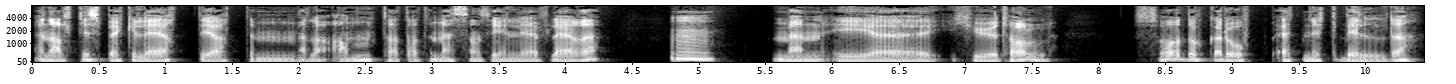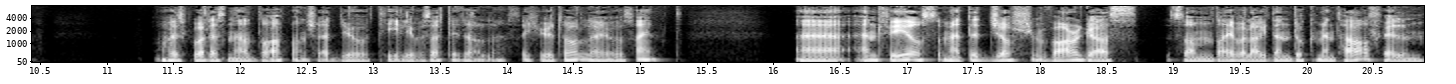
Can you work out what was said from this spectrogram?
En har alltid spekulert i at det, eller antatt at det mest sannsynlig er flere, Mm. men i eh, 2012 så dukka det opp et nytt bilde. Og Husk på at disse her drapene skjedde jo tidlig på 70-tallet, så 2012 er jo seint. Eh, en fyr som heter Josh Vargas, som drev og lagde en dokumentarfilm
